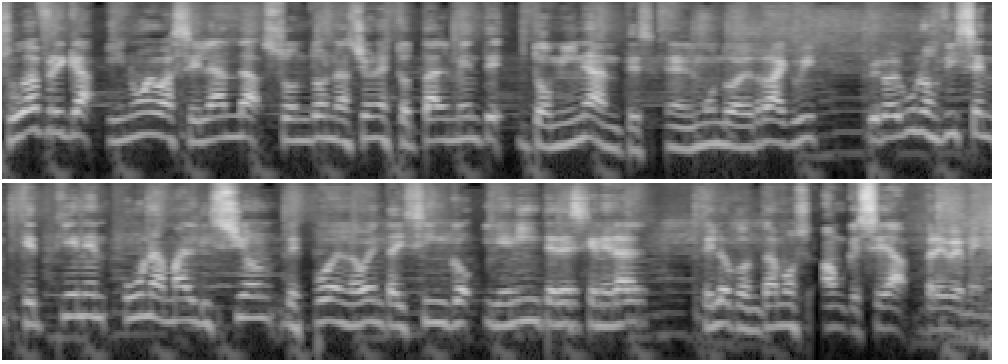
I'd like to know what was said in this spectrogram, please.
Sudáfrica y Nueva Zelanda son dos naciones totalmente dominantes en el mundo del rugby, pero algunos dicen que tienen una maldición después del 95 y en interés general te lo contamos aunque sea brevemente.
